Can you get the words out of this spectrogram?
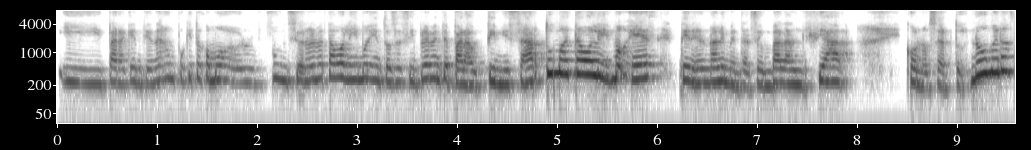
y para que entiendas un poquito cómo funciona el metabolismo y entonces simplemente para optimizar tu metabolismo es tener una alimentación balanceada, conocer tus números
